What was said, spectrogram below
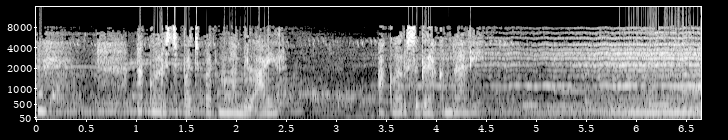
Hmm, aku harus cepat-cepat mengambil air. Aku harus segera kembali. Luh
